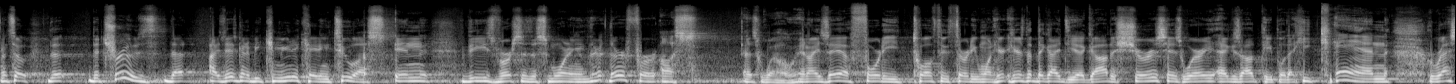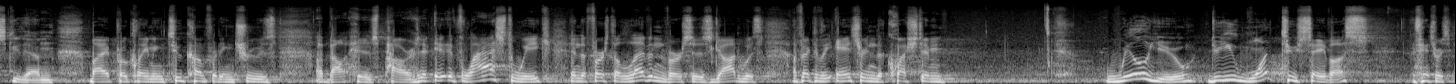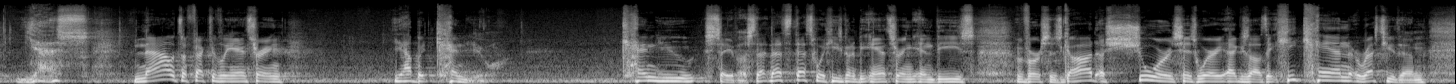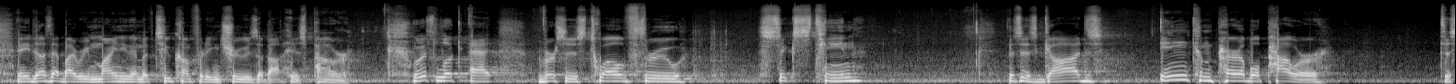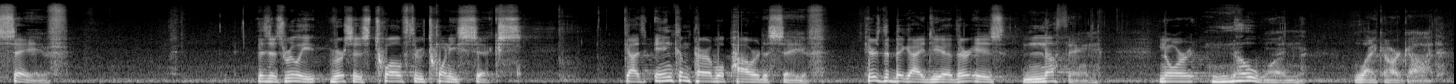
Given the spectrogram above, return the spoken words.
And so the, the truths that Isaiah is going to be communicating to us in these verses this morning, they're, they're for us as well. In Isaiah 40, 12 through 31, here, here's the big idea God assures his weary, exiled people that he can rescue them by proclaiming two comforting truths about his powers. If, if last week, in the first 11 verses, God was effectively answering the question, Will you, do you want to save us? The answer is yes. Now it's effectively answering, yeah, but can you? Can you save us? That, that's, that's what he's going to be answering in these verses. God assures his weary exiles that he can rescue them, and he does that by reminding them of two comforting truths about his power. Well, let's look at verses 12 through 16. This is God's incomparable power to save. This is really verses 12 through 26. God's incomparable power to save. Here's the big idea there is nothing, nor no one like our God.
